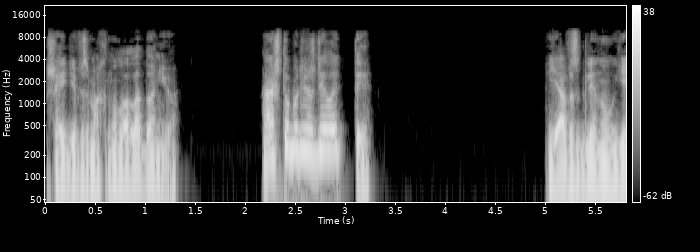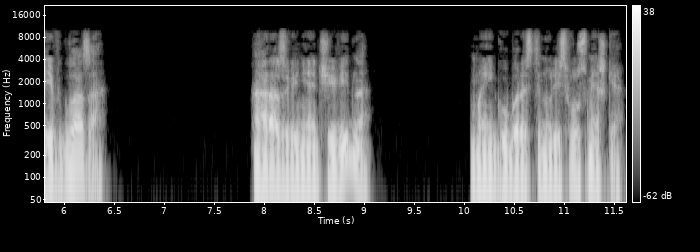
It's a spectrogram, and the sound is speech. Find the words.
Шейди взмахнула ладонью. А что будешь делать ты? Я взглянул ей в глаза. А разве не очевидно? Мои губы растянулись в усмешке.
